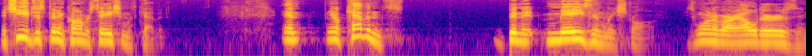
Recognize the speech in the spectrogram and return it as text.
and she had just been in conversation with Kevin. And, you know, Kevin's been amazingly strong. He's one of our elders, and,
